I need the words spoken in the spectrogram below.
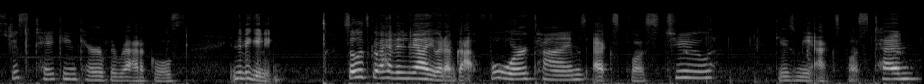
It's just taking care of the radicals in the beginning. So let's go ahead and evaluate. I've got 4 times x plus 2 gives me x plus 10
